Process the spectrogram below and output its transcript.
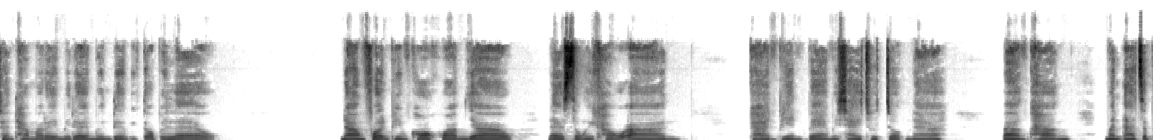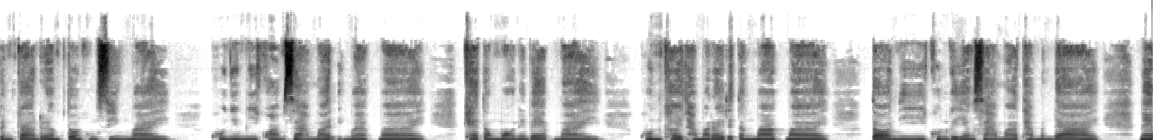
ฉันทำอะไรไม่ได้เหมือนเดิมอีกต่อไปแล้ว น้ำฝนพิมพ์ข้อความยาว และส่งให้เขาอ่าน การเปลี่ยนแปลงไม่ใช่จุดจบนะ บางครั้งมันอาจจะเป็นการเริ่มต้นของสิ่งใหม่ คุณยังมีความสามารถอีกมากมาย แค่ต้องมองในแบบใหม่ คุณเคยทำอะไรได้ตั้งมากมาย ตอนนี้คุณก็ยังสามารถทำมันได้ แม้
